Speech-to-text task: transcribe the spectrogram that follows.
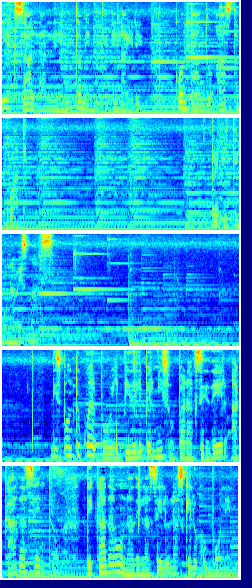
Y exhala lentamente el aire contando hasta cuatro. Repite una vez más. Dispón tu cuerpo y pídele permiso para acceder a cada centro de cada una de las células que lo componen.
